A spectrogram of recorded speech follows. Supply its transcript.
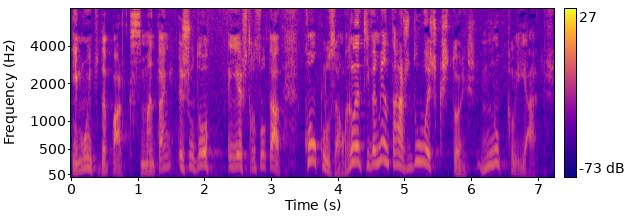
e muito da parte que se mantém ajudou a este resultado. Conclusão, relativamente às duas questões nucleares,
